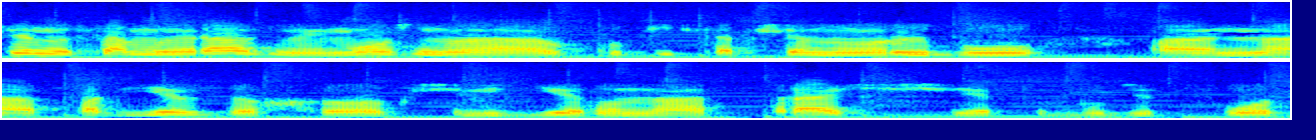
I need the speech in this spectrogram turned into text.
Цены самые разные. Можно купить копченую рыбу на подъездах э, к Селигеру на трассе. Это будет от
